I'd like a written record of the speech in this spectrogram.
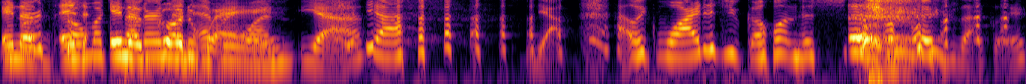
In a so in, much in a better good than way. everyone. Yeah, Yeah. yeah, like, why did you go on this show? exactly.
